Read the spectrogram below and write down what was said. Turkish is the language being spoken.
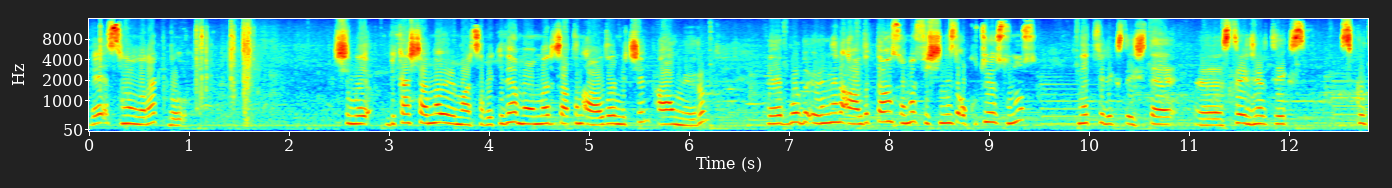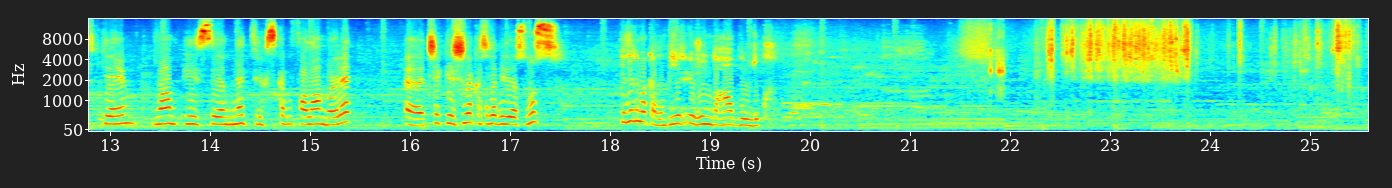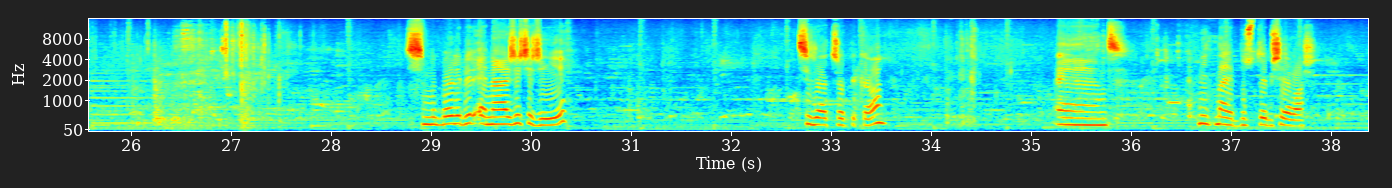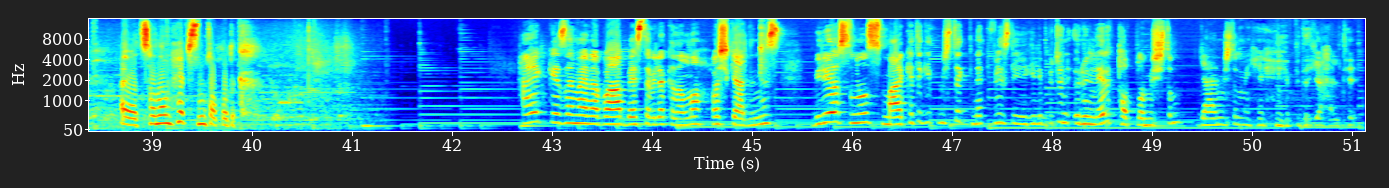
Ve son olarak bu. Şimdi birkaç tane daha ürün var tabii ki de ama onları zaten aldığım için almıyorum. Ve burada ürünleri aldıktan sonra fişinizi okutuyorsunuz. Netflix'te işte e, Stranger Things, Squid Game, One Piece, Netflix kapı falan böyle e, çekilişine katılabiliyorsunuz. Gidelim bakalım. Bir ürün daha bulduk. Şimdi böyle bir enerji içeceği. Chila Tropica. And Midnight Boost diye bir şey var. Evet sanırım hepsini topladık. Herkese merhaba. Beste kanalına hoş geldiniz. Biliyorsunuz markete gitmiştik. Netflix ile ilgili bütün ürünleri toplamıştım. Gelmiştim bir de geldi.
